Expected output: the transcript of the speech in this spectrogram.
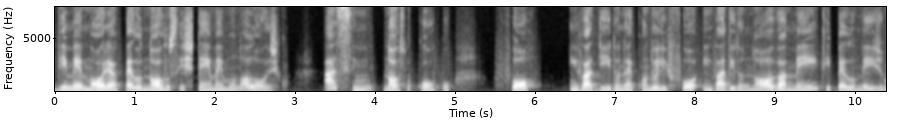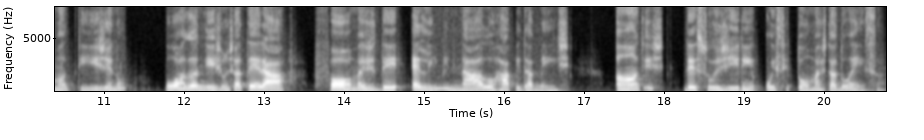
de memória pelo nosso sistema imunológico. Assim, nosso corpo for invadido, né, quando ele for invadido novamente pelo mesmo antígeno, o organismo já terá formas de eliminá-lo rapidamente, antes de surgirem os sintomas da doença.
